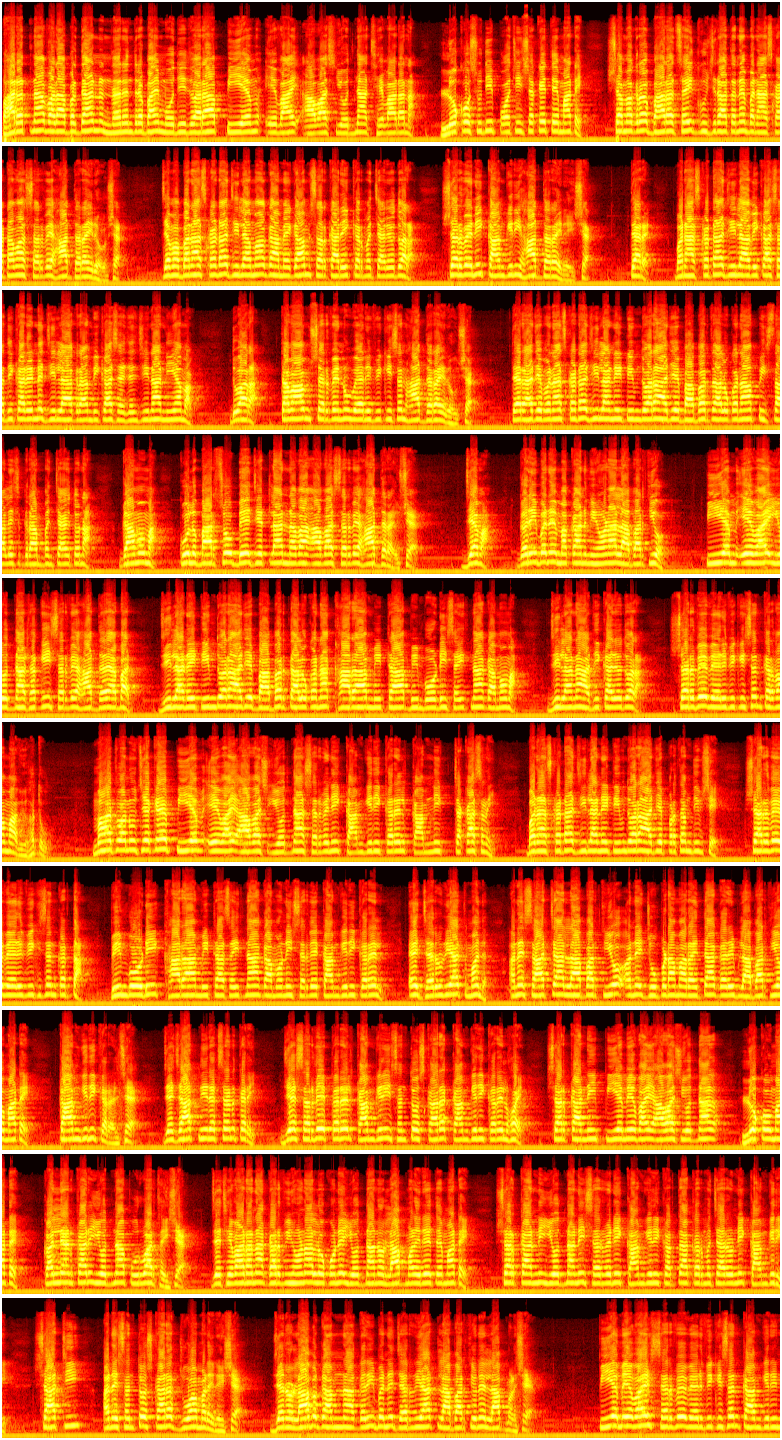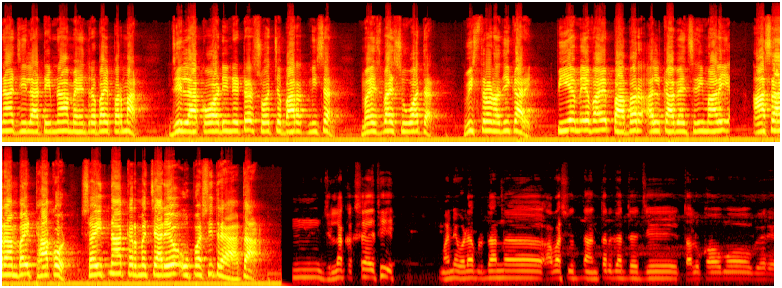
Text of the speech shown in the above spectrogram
ભારતના વડાપ્રધાન નરેન્દ્રભાઈ મોદી દ્વારા પીએમ એવાય આવાસ યોજના છેવાડાના લોકો સુધી પહોંચી શકે તે માટે સમગ્ર ભારત સહિત ગુજરાત અને બનાસકાંઠામાં સર્વે હાથ ધરાઈ રહ્યો છે. જેમાં બનાસકાંઠા જિલ્લામાં ગામે ગામ સરકારી કર્મચારીઓ દ્વારા સર્વેની કામગીરી હાથ ધરાઈ રહી છે. ત્યારે બનાસકાંઠા જિલ્લા વિકાસ અધિકારી અને જિલ્લા ગ્રામ વિકાસ એજન્સીના નિયામક દ્વારા તમામ સર્વેનું વેરિફિકેશન હાથ ધરાઈ રહ્યું છે. ત્યારે આજે બનાસકાંઠા જિલ્લાની ટીમ દ્વારા આજે બાબર તાલુકાના પિસ્તાલીસ ગ્રામ પંચાયતોના ગામોમાં કુલ બારસો બે જેટલા નવા આવાસ સર્વે હાથ ધરાયું છે. જેમાં ગરીબ અને મકાન વિહોણા લાભાર્થીઓ પીએમએવાય યોજના થકી સર્વે હાથ ધર્યા બાદ જિલ્લાની ટીમ દ્વારા આજે બાબર તાલુકાના ખારા, મીઠા, ભીંબોડી સહિતના ગામોમાં જિલ્લાના અધિકારીઓ દ્વારા સર્વે વેરિફિકેશન કરવામાં આવ્યું હતું. મહત્વનું છે કે પીએમએવાય આવાસ યોજના સર્વેની કામગીરી કરેલ કામની ચકાસણી બનાસકાંઠા જિલ્લાની ટીમ દ્વારા આજે પ્રથમ દિવસે સર્વે વેરિફિકેશન કરતા ભીમબોડી, ખારા, મીઠા સહિતના ગામોની સર્વે કામગીરી કરેલ એ જરૂરિયાતમંદ અને સાચા લાભાર્થીઓ અને ઝૂંપડામાં રહેતા ગરીબ લાભાર્થીઓ માટે કામગીરી કરેલ છે. જે જાત નિરીક્ષણ કરી, જે સર્વે કરેલ કામગીરી સંતોષકારક કામગીરી કરેલ હોય, સરકારની પીએમએવાય આવાસ યોજના લોકો માટે કલ્યાણકારી યોજના પુરવાર થઈ છે. જે છેવાડાના ઘર વિહોણા લોકોને યોજનાનો લાભ મળી રહે તે માટે સરકારની યોજનાની, સર્વેની કામગીરી કરતા કર્મચારીઓની કામગીરી સાચી અને સંતોષકારક જોવા મળી રહી છે, જેનો લાભ ગામના ગરીબ અને જરૂરિયાત લાભાર્થીઓને લાભ મળશે. પીએમએવાય સર્વે વેરિફિકેશન કામગીરીના જિલ્લા ટીમના મહેન્દ્રભાઈ પરમાર, જિલ્લા કોઓર્ડિનેટર સ્વચ્છ ભારત મિશન, મહેશભાઈ સુવાતર, વિસ્તરણ અધિકારી પીએમએવાય પાભર અલકાબેન શ્રીમાળી, આસારામભાઈ ઠાકોર સહિતના કર્મચારીઓ ઉપસ્થિત રહ્યા હતા. જિલ્લા કક્ષાએથી માન્ય વડાપ્રધાન આવાસ યોજના અંતર્ગત જે તાલુકાઓમાં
